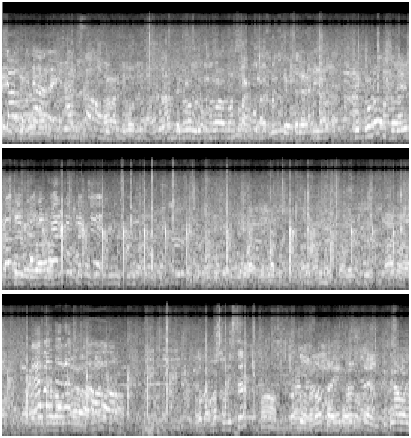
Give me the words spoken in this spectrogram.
Chciałby dalej, a co? Tak, bo w tamtym roku to była masakra. Ludzie wstali, Że gorąco jest. Dobra, masz tą listę? Rota masz ten, wygrałaś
